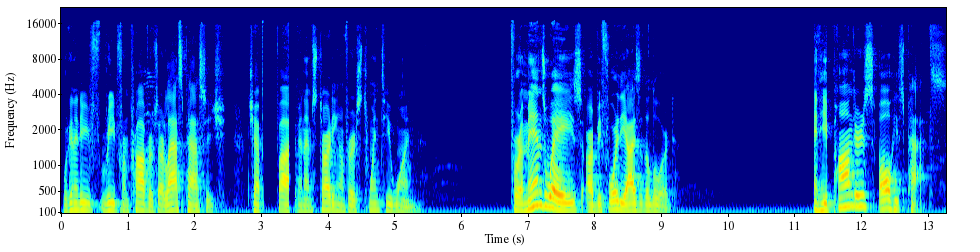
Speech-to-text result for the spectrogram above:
We're going to read from Proverbs, our last passage, chapter 5, and I'm starting on verse 21. For a man's ways are before the eyes of the Lord, and he ponders all his paths.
